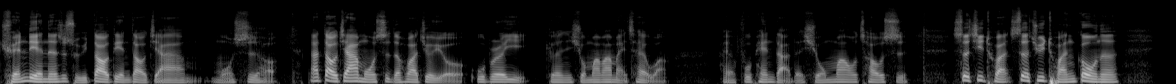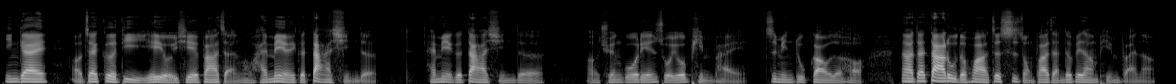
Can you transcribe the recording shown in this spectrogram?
全联呢，是属于到店到家模式哈。那到家模式的话，就有 Uber E 跟熊妈妈买菜网。还有 Foodpanda 的熊猫超市，社区团社区团购呢，应该哦在各地也有一些发展哦，还没有一个大型的，还没有一个大型的呃全国连锁有品牌知名度高的哈。那在大陆的话，这四种发展都非常频繁啊。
